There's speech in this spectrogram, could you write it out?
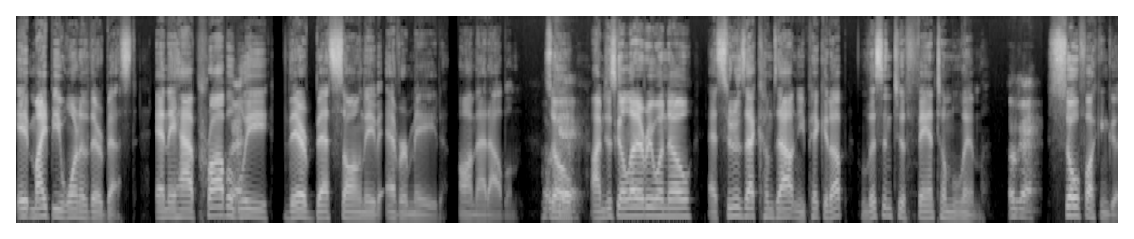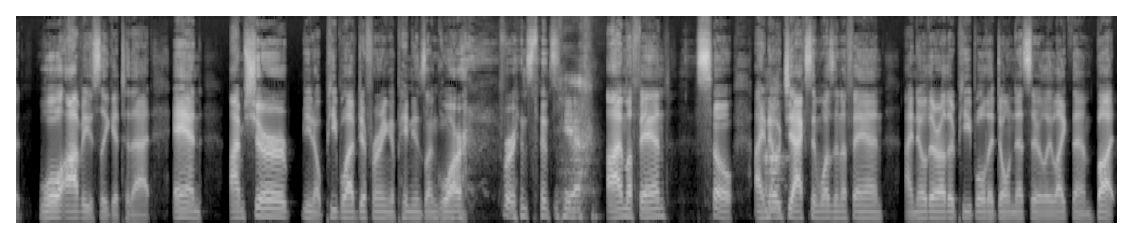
It might be one of their best. And they have probably their best song they've ever made on that album. Okay. So I'm just going to let everyone know as soon as that comes out and you pick it up, listen to Phantom Limb. Okay. So fucking good. We'll obviously get to that. And I'm sure, you know, people have differing opinions on GWAR, for instance. Yeah. I'm a fan. So I know Uh-huh. Jackson wasn't a fan. I know there are other people that don't necessarily like them, but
